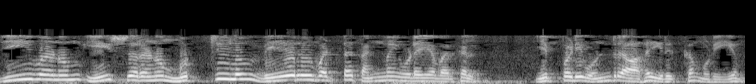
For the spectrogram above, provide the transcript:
ஜீவனும் ஈஸ்வரனும் முற்றிலும் வேறுபட்ட தன்மையுடையவர்கள் எப்படி ஒன்றாக இருக்க முடியும்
